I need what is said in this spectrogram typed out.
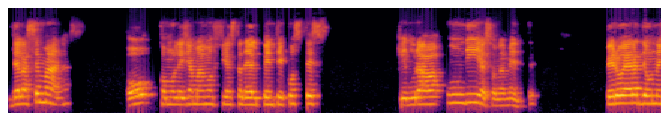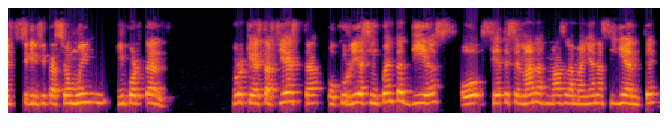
de las semanas, o como le llamamos fiesta del Pentecostés, que duraba un día solamente, pero era de una significación muy importante, porque esta fiesta ocurría 50 días o siete semanas más la mañana siguiente,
